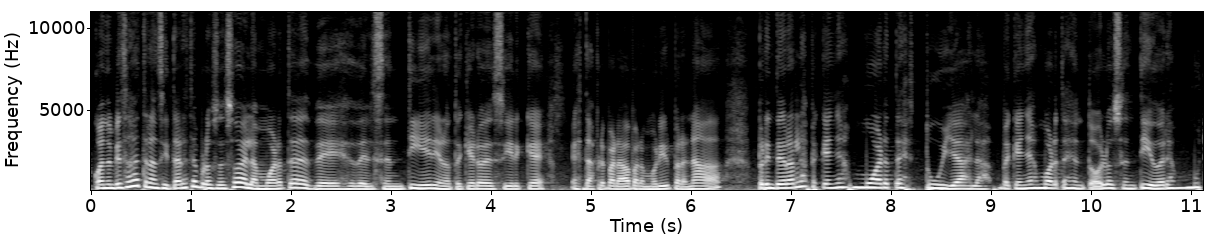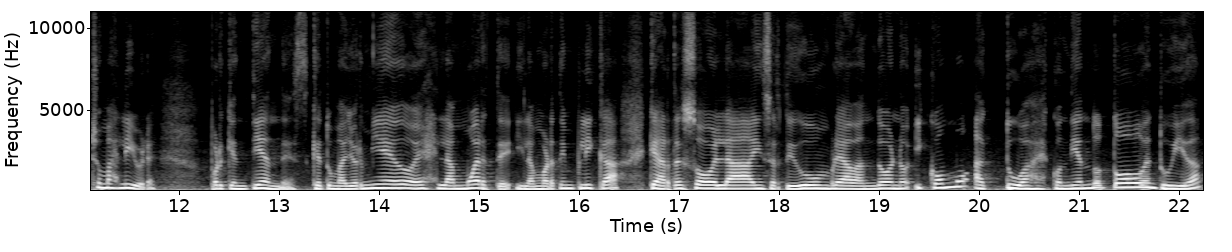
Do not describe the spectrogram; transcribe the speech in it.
Cuando empiezas a transitar este proceso de la muerte desde el sentir, y no te quiero decir que estás preparada para morir para nada, pero integrar las pequeñas muertes tuyas, las pequeñas muertes en todos los sentidos, eres mucho más libre porque entiendes que tu mayor miedo es la muerte y la muerte implica quedarte sola, incertidumbre, abandono y cómo actúas escondiendo todo en tu vida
